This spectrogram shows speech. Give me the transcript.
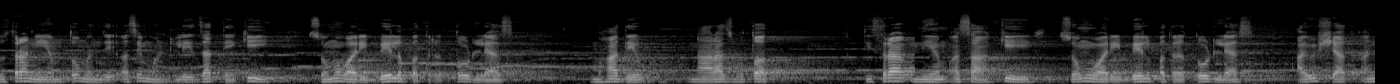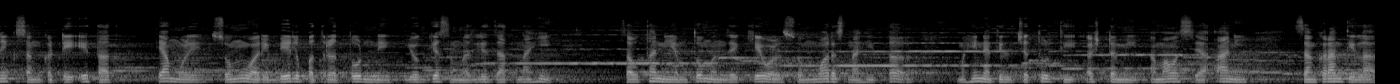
दुसरा नियम तो म्हणजे असे म्हटले जाते की सोमवारी बेलपत्र तोडल्यास महादेव नाराज होतात. तिसरा नियम असा की सोमवारी बेलपत्र तोडल्यास आयुष्यात अनेक संकटे येतात त्यामुळे सोमवारी बेलपत्र तोडणे योग्य समजले जात नाही. चौथा नियम तो म्हणजे केवळ सोमवारच नाही तर महिन्यातील चतुर्थी अष्टमी अमावस्या आणि संक्रांतीला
